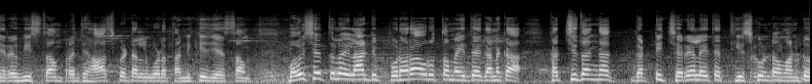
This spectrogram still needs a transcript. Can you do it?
నిర్వహిస్తాం. ప్రతి హాస్పిటల్ని కూడా తనిఖీ చేస్తాం. భవిష్యత్తులో ఇలాంటి పునరావృతం అయితే కనుక ఖచ్చితంగా గట్టి చర్యలు అయితే తీసుకుంటాం అంటూ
